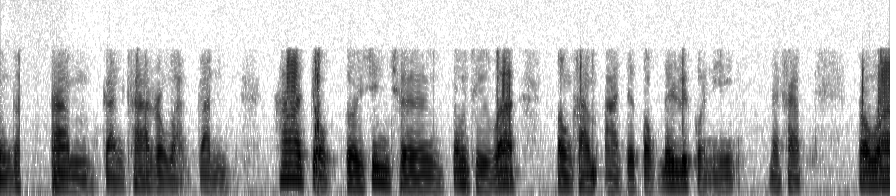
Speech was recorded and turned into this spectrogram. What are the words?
สงครามการค้าระหว่างกัน ถ้าจบโดยสิ้นเชิง ต้องถือว่า ทองคำอาจจะตกได้ลึกกว่านี้นะครับ เพราะว่า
